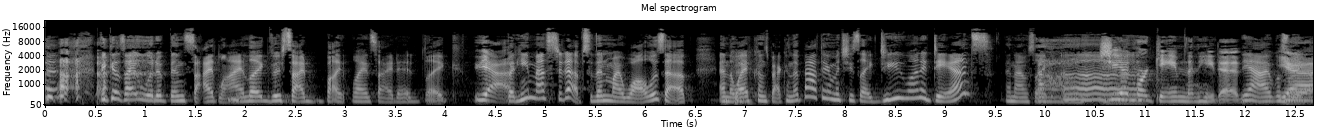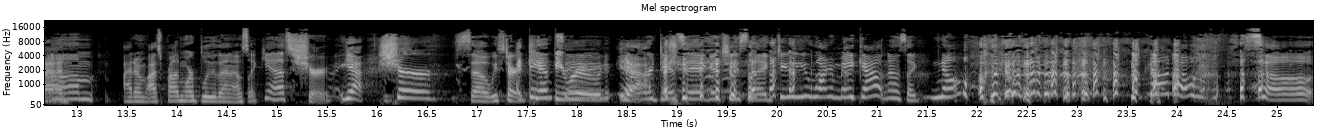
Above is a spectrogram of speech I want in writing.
because I would have been sidelined, like they're side blindsided, like Yeah. But he messed it up. So then my wall was up, and the Okay. wife comes back in the bathroom, and she's like, "Do you want to dance?" And I was like, uh, she had more game than he did. "Yeah." I was yeah. like, "Um." I don't. I was probably more blue than I was like, "Yes, sure." yeah, sure. So we started. I can't be rude. Yeah, Yeah. we're dancing, and she's like, "Do you want to make out?" And I was like, "No, no, no." So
